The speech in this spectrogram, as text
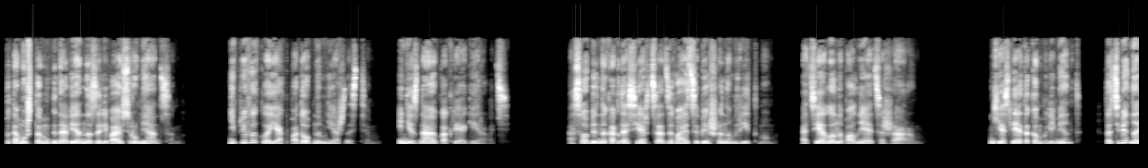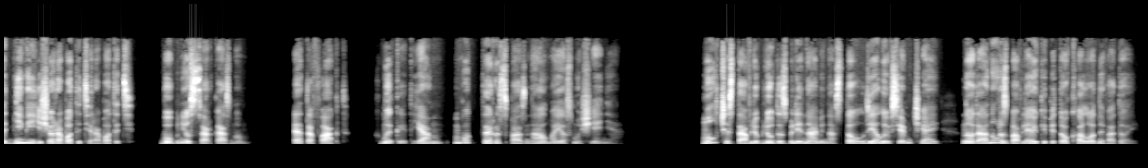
потому что мгновенно заливаюсь румянцем. Не привыкла я к подобным нежностям и не знаю, как реагировать. Особенно, когда сердце отзывается бешеным ритмом, а тело наполняется жаром. Если это комплимент, то тебе над ними еще работать и работать. Бубню с сарказмом. «Это факт», — хмыкает Ян, будто распознал мое смущение. Молча ставлю блюдо с блинами на стол, делаю всем чай, но Дану разбавляю кипяток холодной водой.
